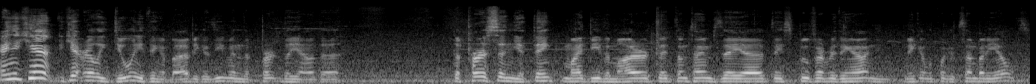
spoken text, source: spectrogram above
And you can't you can't really do anything about it because even the, per, you know the the person you think might be the modder, that sometimes they uh, they spoof everything out and make it look like it's somebody else.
